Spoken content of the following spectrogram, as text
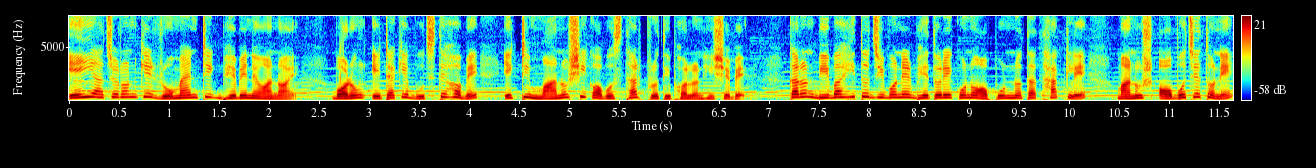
এই আচরণকে রোম্যান্টিক ভেবে নেওয়া নয়, বরং এটাকে বুঝতে হবে একটি মানসিক অবস্থার প্রতিফলন হিসেবে। কারণ বিবাহিত জীবনের ভেতরে কোনো অপূর্ণতা থাকলে মানুষ অবচেতনে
